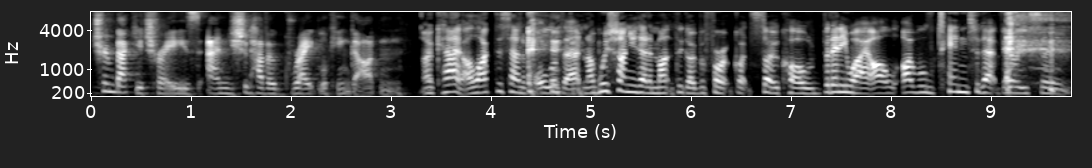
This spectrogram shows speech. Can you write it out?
trim back your trees, and you should have a great looking garden. Okay, I like the sound of all of that, and I wish I knew that a month ago before it got so cold. But anyway, I'll I will tend to that very soon.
